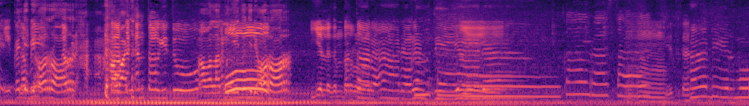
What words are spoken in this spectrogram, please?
Tapi- itu Kan Tapi- jadi horor. Ha- Hawanya kental gitu. awal lagunya itu jadi Oh. horor. Iya lah kentar loh Antara ada dan tiada Iya. Mm. Gitu kan. hadirmu.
